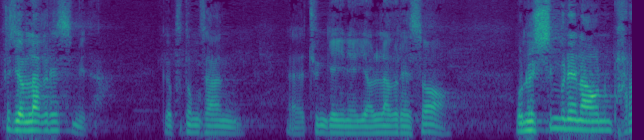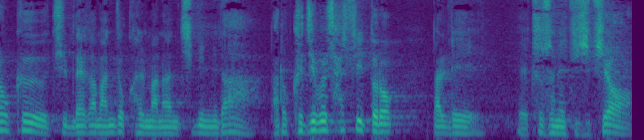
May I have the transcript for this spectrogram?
그래서 연락을 했습니다. 그 부동산 중개인에게 연락을 해서 오늘 신문에 나오는 바로 그 집, 내가 만족할 만한 집입니다. 바로 그 집을 살 수 있도록 빨리 주선해 주십시오.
